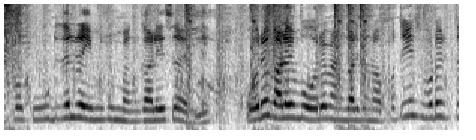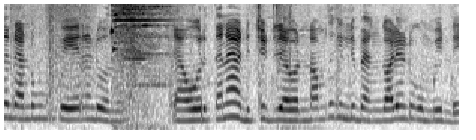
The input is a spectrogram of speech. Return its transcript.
ഇപ്പോൾ കൂടുതൽ ടൈംസും ബംഗാളീസ് വരില്ലേ ഓരോ കളി ഓരോ ബംഗാളീസ് ഉണ്ട്. അപ്പോഴത്തേക്കും ഇവിടെ ഒരുത്തൻ രണ്ട് മൂന്ന് പേരുണ്ട് വന്നു. ഒരുത്തനെ അടിച്ചിട്ട് രണ്ടാമത്തെ കില്ല് ബംഗാളി ആയിട്ട് കുമ്പിണ്ടേ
